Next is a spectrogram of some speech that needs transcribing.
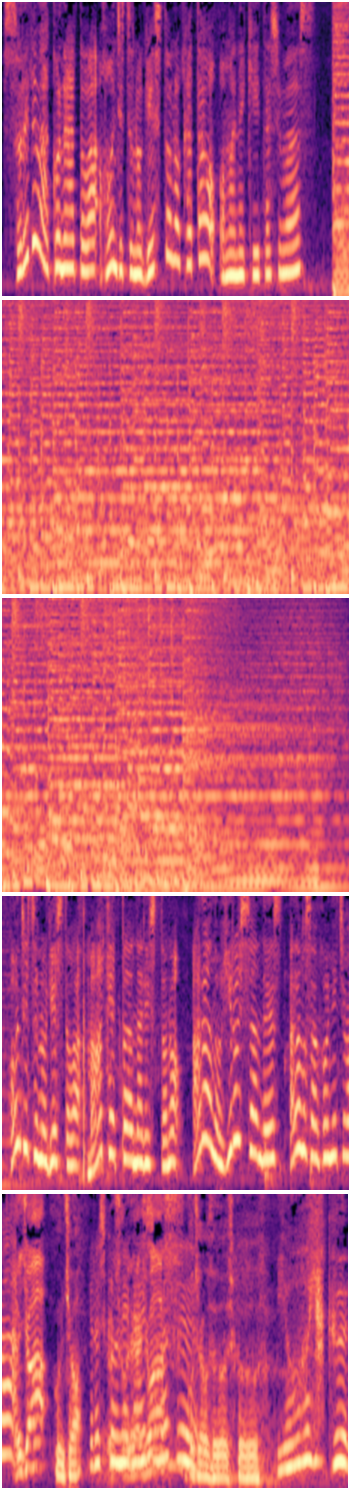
それではこの後は本日のゲストの方をお招きいたします。日のゲストは、マーケットアナリストの荒野博さんです。荒野さん、こんにちは。こんにちは。こんにちは。よろしくお願いします。こちらこそよろしく。ようやく、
